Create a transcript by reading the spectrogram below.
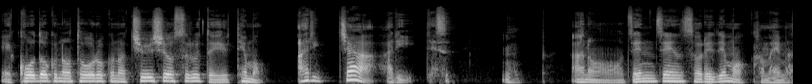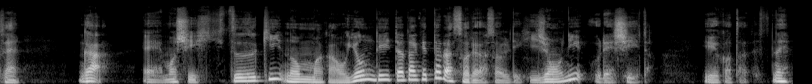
えー、購読の登録の中止をするという手もありっちゃありです。うん。あの、全然それでも構いません。が、えー、もし引き続きノンマガを読んでいただけたら、それはそれで非常に嬉しいということですね。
